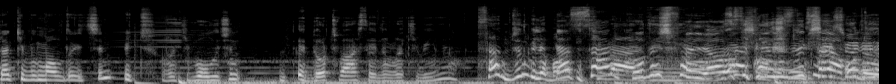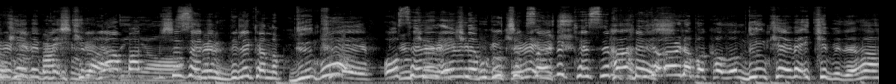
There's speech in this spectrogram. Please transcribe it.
Rakibim olduğu için 3. Rakibi olduğu için e, 4 verseydin rakibin ya. Sen dün bile bana Ya 2 sen verdin konuşma ya. ya. Nasıl Sen Bir şey yap, söyleyebilir Dünkü eve bile şimdi. 2 Ya verdin Ya bak ya. bir şey söyleyeyim Dilek Hanım. Dünkü ev. O Dünkü senin iki, evine bu bugünkü eve çıksaydı kesin Ha, bir 5. de öyle bakalım. Dünkü eve 2 bir de. Ha.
